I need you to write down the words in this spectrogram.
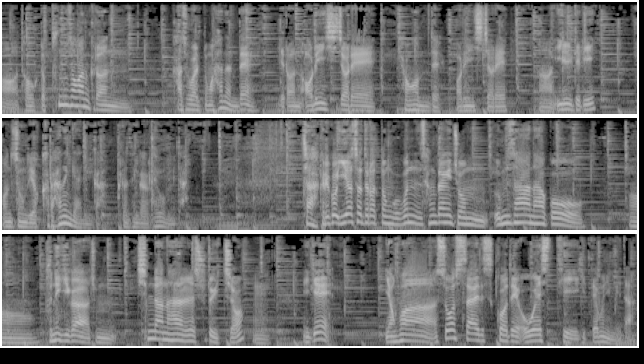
어, 더욱더 풍성한 그런 가수 활동을 하는데 이런 어린 시절의 경험들, 어린 시절의 어, 일들이 어느 정도 역할을 하는 게 아닌가 그런 생각을 해봅니다. 자 그리고 이어서 들었던 곡은 상당히 좀 음산하고 어, 분위기가 좀 심란할 수도 있죠. 예. 이게 영화 Suicide Squad의 OST이기 때문입니다.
